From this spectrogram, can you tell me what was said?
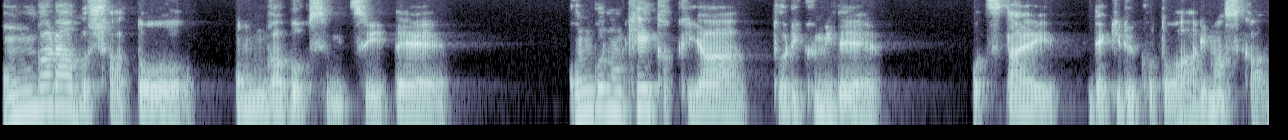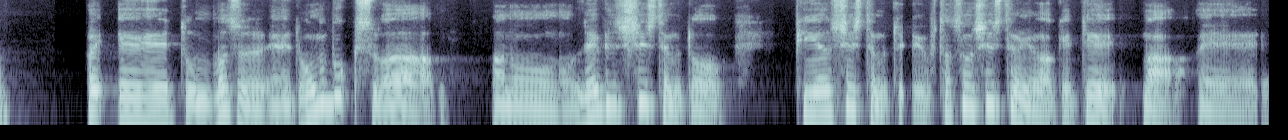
音楽ラボ社と音楽ボックスについて、今後の計画や取り組みでお伝えできることはありますか？はい、えっ、と、まず、えっ、と、オムボックスは、あの、レーベルシステムと PR システムという2つのシステムに分けて、まあ、えー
